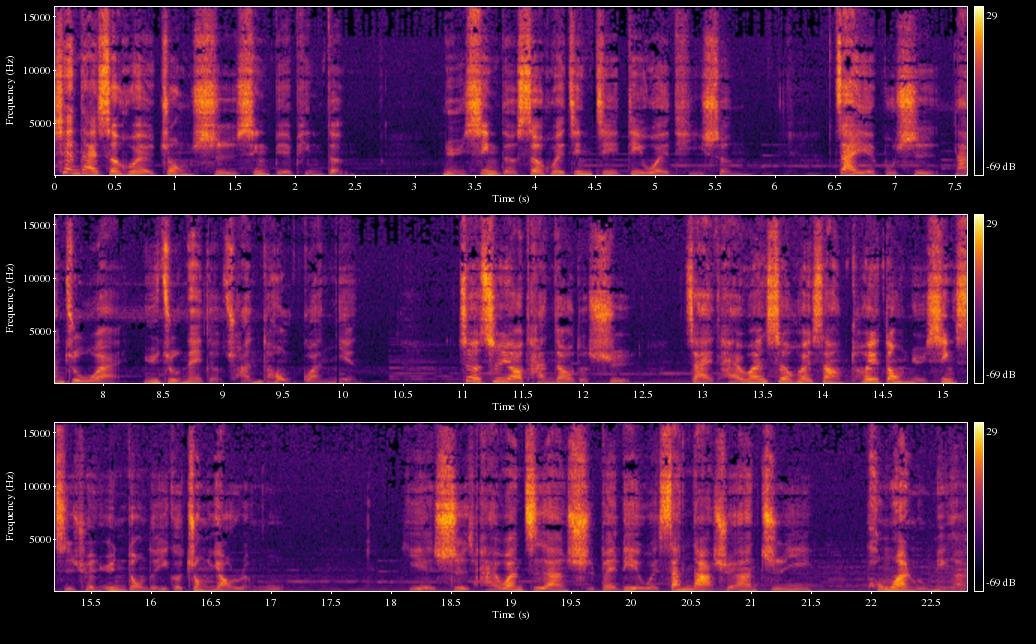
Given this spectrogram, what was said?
现代社会重视性别平等，女性的社会经济地位提升，再也不是男主外女主内的传统观念。这次要谈到的是，在台湾社会上推动女性实权运动的一个重要人物，也是台湾治安史被列为三大悬案之一——彭婉如命案。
